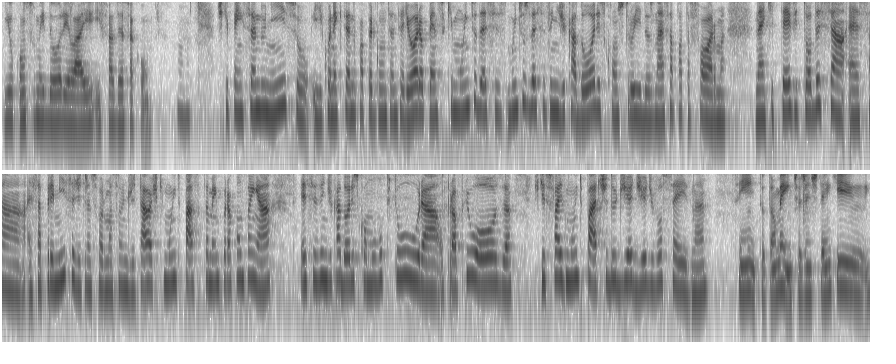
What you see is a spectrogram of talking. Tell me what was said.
e o consumidor ir lá e, e fazer essa compra. Uhum. Acho que pensando nisso e conectando com a pergunta anterior, eu penso que muito desses, muitos desses indicadores construídos nessa plataforma, né, que teve toda essa, essa, essa premissa de transformação digital, acho que muito passa também por acompanhar esses indicadores como ruptura, o próprio OSA. Acho que isso faz muito parte do dia a dia de vocês, né? Sim, totalmente. A gente tem que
